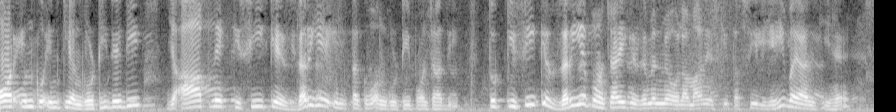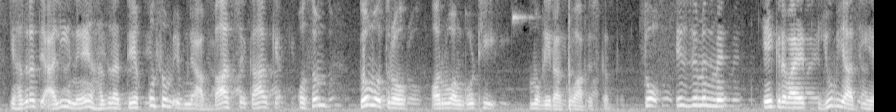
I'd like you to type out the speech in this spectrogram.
اور ان کو ان کی انگوٹھی دے دی، یا آپ نے کسی کے ذریعے ان تک وہ انگوٹھی پہنچا دی۔ تو کسی کے ذریعے پہنچائی کے ضمن میں علماء نے اس کی تفصیل یہی بیان کی ہے کہ حضرت علی نے حضرت قسم ابن عباس سے کہا کہ قسم، تم اترو اور وہ انگوٹھی مغیرہ کو واپس کر دو۔ تو اس زمن میں ایک روایت یوں بھی آتی ہے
